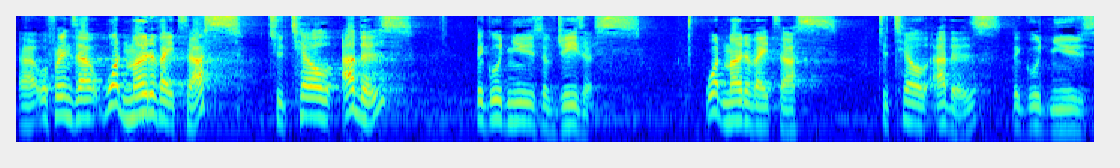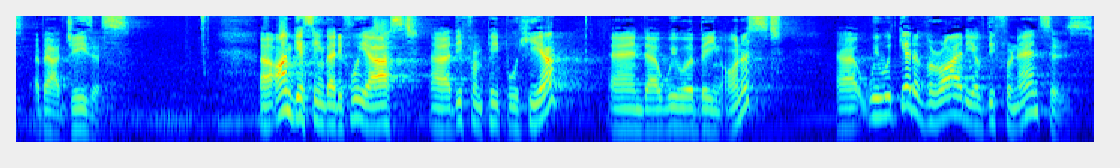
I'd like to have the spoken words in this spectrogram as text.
Uh, well, friends, uh, what motivates us to tell others the good news of Jesus? What motivates us to tell others the good news about Jesus? Uh, I'm guessing that if we asked uh, different people here and uh, we were being honest, uh, we would get a variety of different answers.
